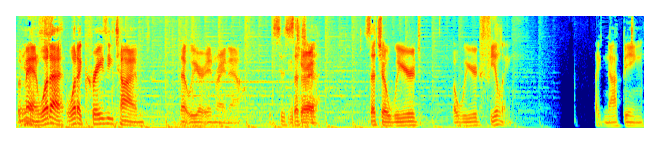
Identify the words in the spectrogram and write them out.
But yes. man, what a what a crazy time that we are in right now. This is such right. a such a weird a weird feeling, like not being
